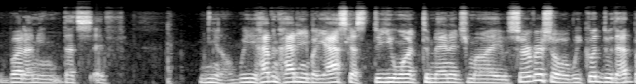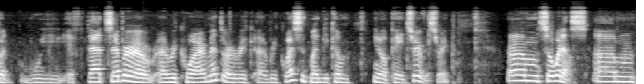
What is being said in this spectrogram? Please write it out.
but I mean that's if you know we haven't had anybody ask us do you want to manage my server? So we could do that but we if that's ever a, a requirement or a, re a, request it might become you know a paid service right? Um so what else? Um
